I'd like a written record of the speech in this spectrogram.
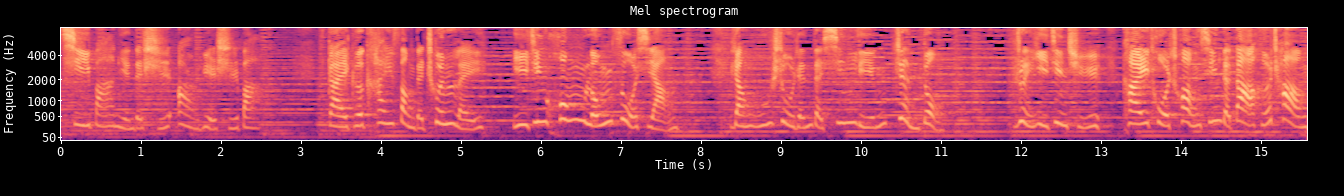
七八年的十二月十八。改革开放的春雷已经轰隆作响，让无数人的心灵震动。锐意进取、开拓创新的大合唱，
